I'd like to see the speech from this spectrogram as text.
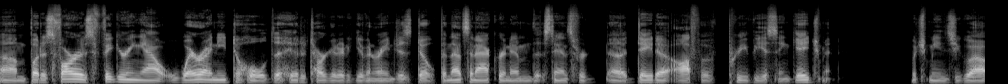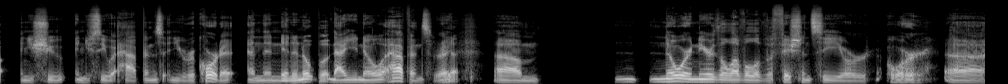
um, but as far as figuring out where I need to hold to hit a target at a given range is dope, and that's an acronym that stands for uh, data off of previous engagement, which means you go out and you shoot and you see what happens and you record it, and then In a notebook. now you know what happens, right? Yeah. Um, n- nowhere near the level of efficiency or or uh,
